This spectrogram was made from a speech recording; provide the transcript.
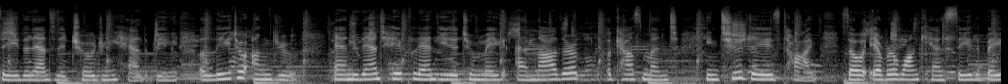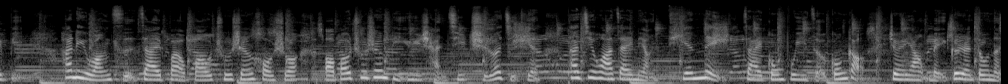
said that the children had been a little undue, and that he planned to make another announcement in two days' time, so everyone can see the baby. 哈利王子在宝宝出生后说，宝宝出生比预产期迟了几天，他计划在两天内再公布一则公告，这样每个人都能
